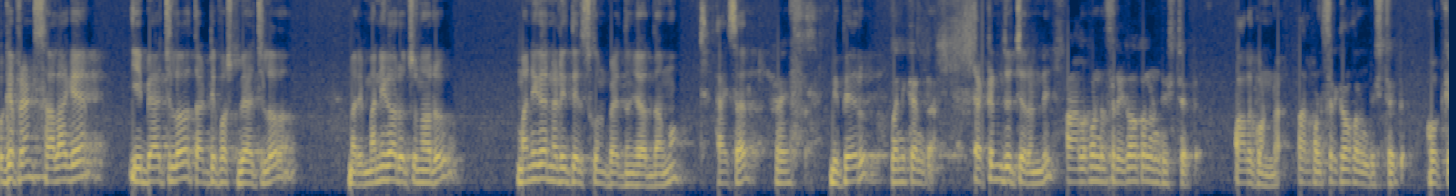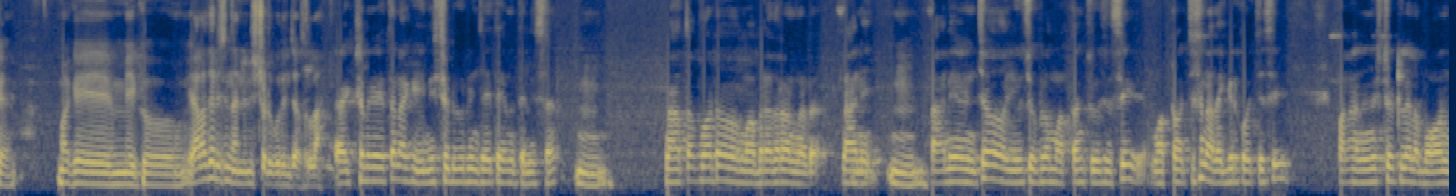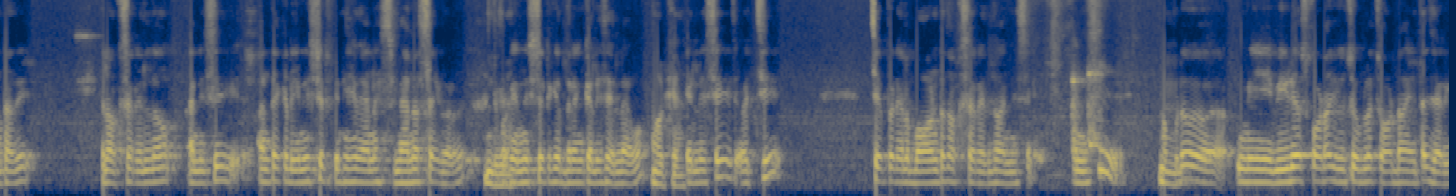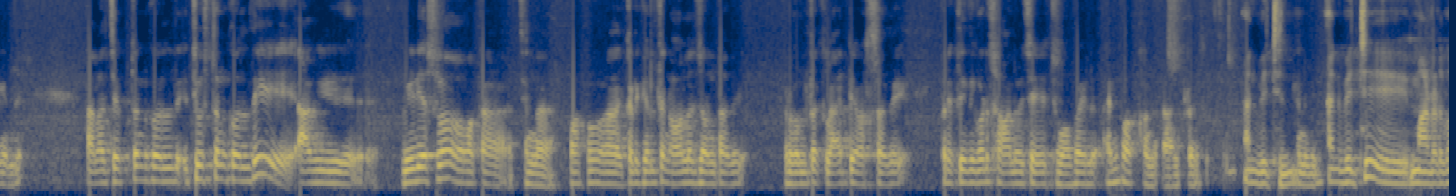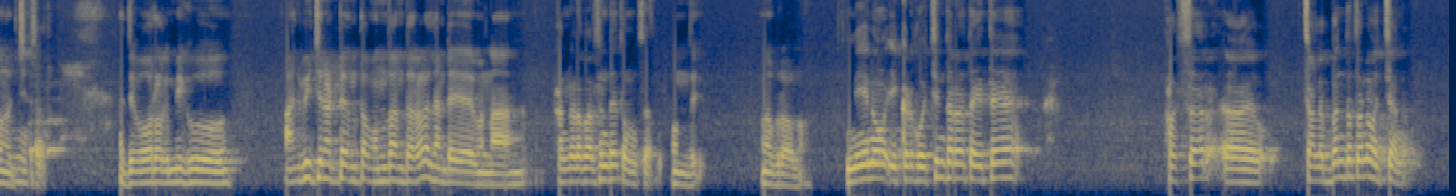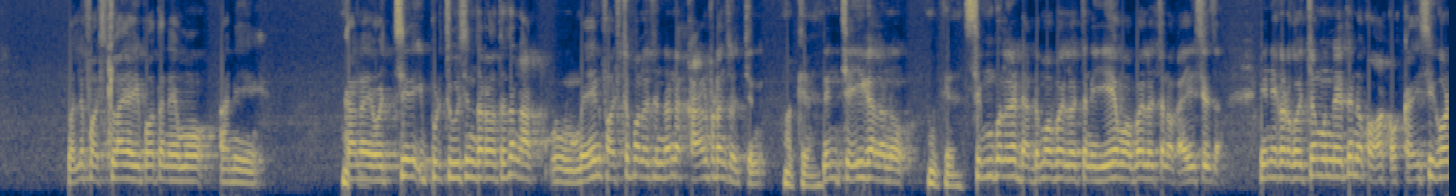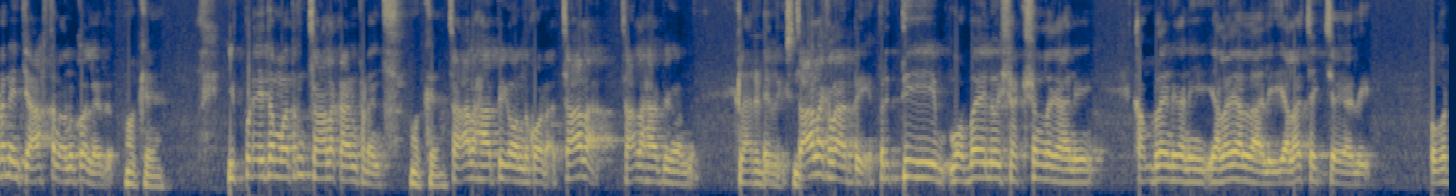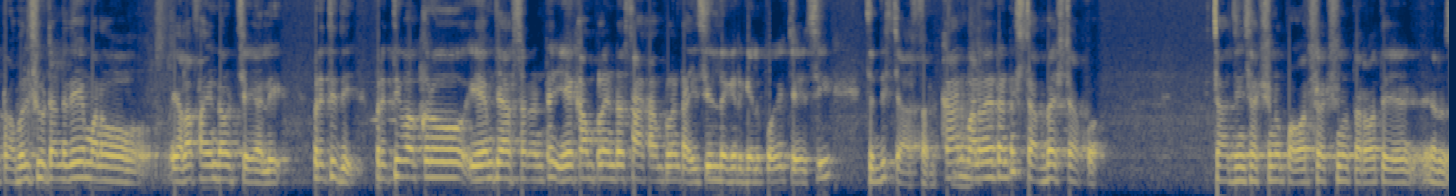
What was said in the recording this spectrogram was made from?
Okay friends అలాగే ఈ బ్యాచ్లో థర్టీ ఫస్ట్ బ్యాచ్లో మరి మణి గారు వచ్చున్నారు. మణి గారిని అడిగి తెలుసుకునే ప్రయత్నం చేద్దాము. హాయ్ సార్ మీ పేరు? మణికంఠ. ఎక్కడి నుంచి వచ్చారండి? Palakonda Srikakulam district. Palakonda. Palakonda Srikakulam district. Okay. మాకి మీకు ఎలా తెలిసిందండి ఇన్స్టిట్యూట్ గురించి అసలు? యాక్చువల్గా అయితే నాకు ఇన్స్టిట్యూట్ గురించి అయితే ఏమీ తెలియదు సార్. నాతో పాటు మా బ్రదర్ ఉన్నాడు నాని. నాని నుంచో యూట్యూబ్లో మొత్తం చూసేసి మొత్తం వచ్చేసి నా దగ్గరికి వచ్చేసి పలానా ఇన్స్టిట్యూట్లో ఇలా బాగుంటుంది ఇలా ఒకసారి వెళ్దాం అనేసి అంటే ఇక్కడ ఇన్స్టిట్యూట్ మేనర్స్ మేనర్స్ అయ్యకూడదు. ఒక ఇన్స్టిట్యూట్కి ఇద్దరం కలిసి వెళ్ళాము. వెళ్ళేసి వచ్చి చెప్పాడు ఇలా బాగుంటుంది ఒకసారి వెళ్దాం అనేసి. అనేసి అప్పుడు మీ వీడియోస్ కూడా యూట్యూబ్లో చూడడం అయితే జరిగింది. అలా చెప్తున్న కొద్ది చూస్తున్న కొద్ది అవి వీడియోస్లో ఒక చిన్న మాకు ఇక్కడికి వెళ్తే నాలెడ్జ్ ఉంటుంది. ఇక్కడికి వెళ్తే క్లారిటీ వస్తుంది. ప్రతిదీ కూడా సాల్వ్ చేయొచ్చు మొబైల్ అని మాకు కొంత కాన్ఫిడెన్స్ అనిపించింది. అనిపించి మాట్లాడుకొని వచ్చారు. అయితే ఓవరాల్గా మీకు అనిపించినట్టు ఎంత ఉందంటారా? లేదంటే ఏమన్నా హండ్రెడ్ పర్సెంట్ అయితే ఉంది సార్. ఉంది. No problem. నేను ఇక్కడికి వచ్చిన తర్వాత అయితే ఫస్ట్ సార్ చాలా ఇబ్బందితోనే వచ్చాను. మళ్ళీ ఫస్ట్ లాగా అయిపోతానేమో అని. కానీ వచ్చి ఇప్పుడు చూసిన తర్వాత అయితే నాకు మెయిన్ ఫస్ట్ ఆఫ్ ఆల్ వచ్చిందంటే నాకు కాన్ఫిడెన్స్ వచ్చింది. ఓకే. నేను చేయగలను. ఓకే. సింపుల్గా డెడ్ మొబైల్ వచ్చిన ఏ మొబైల్ వచ్చిన ఒక ఐసీ నేను ఇక్కడికి వచ్చే ముందు అయితే ఒక- ఐసీ కూడా నేను చేస్తాను అనుకోలేదు. ఓకే. ఇప్పుడైతే మాత్రం చాలా కాన్ఫిడెన్స్ ఓకే. చాలా హ్యాపీగా ఉంది కూడా. చాలా చాలా హ్యాపీగా ఉంది. క్లారిటీ చాలా క్లారిటీ ప్రతి మొబైల్ సెక్షన్లు కానీ కంప్లైంట్ కానీ ఎలా వెళ్ళాలి ఎలా చెక్ చేయాలి ఒక ట్రబుల్ షూట్ అనేది మనం ఎలా ఫైండ్ అవుట్ చేయాలి ప్రతిదీ. ప్రతి ఒక్కరు ఏం చేస్తారంటే ఏ కంప్లైంట్ వస్తే ఆ కంప్లైంట్ ఐసీల దగ్గరికి వెళ్ళిపోయి చేసి చెంది చేస్తారు. కానీ మనం ఏంటంటే step by step charging section power section తర్వాత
